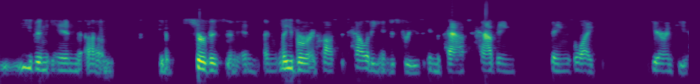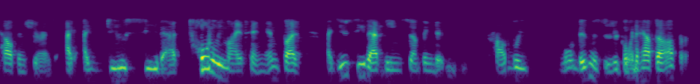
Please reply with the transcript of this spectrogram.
even in um, you know service and, and, and labor and hospitality industries in the past, having things like guaranteed health insurance. I, I do see that totally my opinion, but I do see that being something that probably more businesses are going to have to offer.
